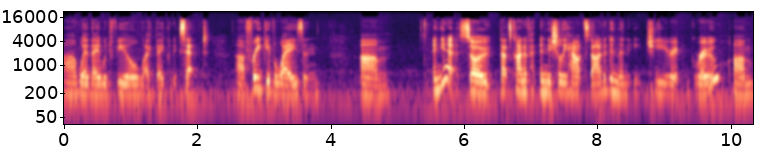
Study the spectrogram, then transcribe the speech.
uh, where they would feel like they could accept uh, free giveaways and um, and yeah, so that's kind of initially how it started, and then each year it grew. Um,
